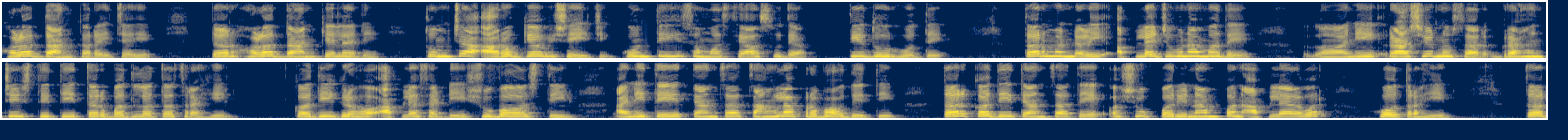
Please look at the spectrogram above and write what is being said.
हळद दान करायचे आहे. तर हळद दान केल्याने तुमच्या आरोग्याविषयीची कोणतीही समस्या असू द्या ती दूर होते. तर मंडळी आपल्या जीवनामध्ये आणि राशीनुसार ग्रहांची स्थिती तर बदलतच राहील. कधी ग्रह आपल्यासाठी शुभ असतील आणि ते त्यांचा चांगला प्रभाव देतील तर कधी त्यांचा ते अशुभ परिणाम पण आपल्यावर होत राहील. तर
